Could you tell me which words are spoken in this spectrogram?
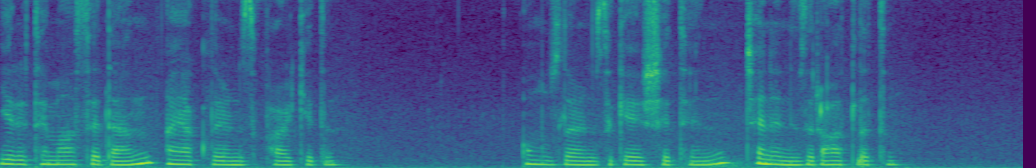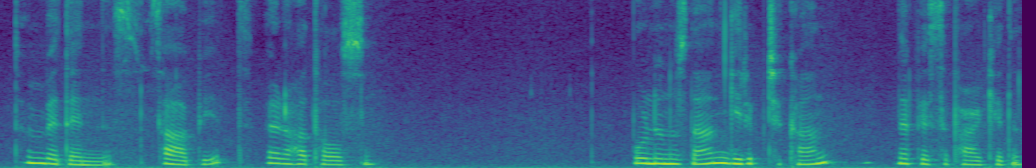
Yere temas eden ayaklarınızı fark edin. Omuzlarınızı gevşetin, çenenizi rahatlatın. Tüm bedeniniz sabit ve rahat olsun. Burnunuzdan girip çıkan nefesi fark edin.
